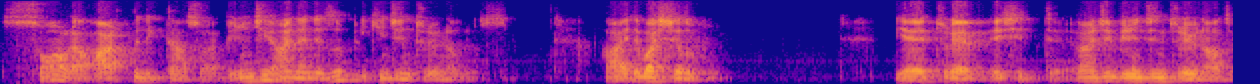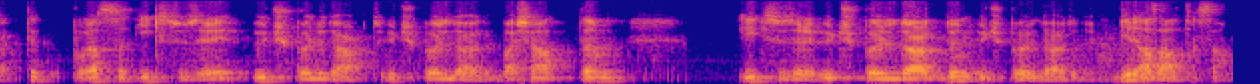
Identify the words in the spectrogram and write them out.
Sonra art dedikten sonra birinciyi aynen yazıp ikincinin türevini alıyoruz. Haydi başlayalım. Y türev eşittir. Önce birincinin türevini alacaktık. Burası x üzeri 3 bölü 4. 3 bölü 4'ü başa attım. x üzeri 3 bölü 4'ün 3 bölü 4'ünü 1 azaltırsam.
